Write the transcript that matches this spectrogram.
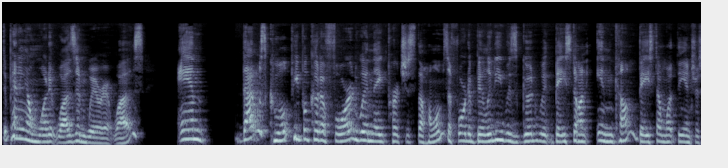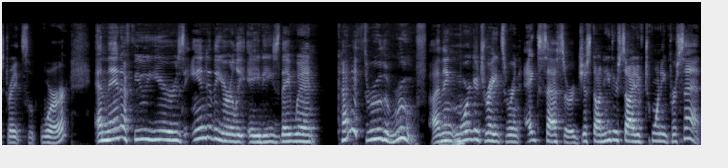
depending on what it was and where it was. And that was cool. People could afford when they purchased the homes. Affordability was good with based on income, based on what the interest rates were. And then a few years into the early 80s, they went kind of through the roof. I think Mhm. mortgage rates were in excess or just on either side of 20%.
